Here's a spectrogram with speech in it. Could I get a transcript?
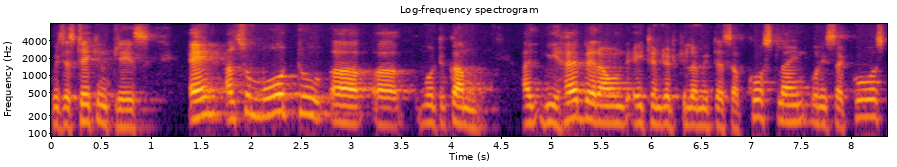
which has taken place and also more to uh, uh, more to come. we have around 800 kilometers of coastline, Orissa coast,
